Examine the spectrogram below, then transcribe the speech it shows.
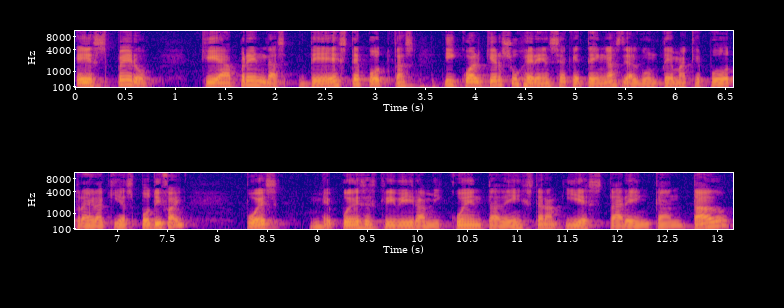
Espero que aprendas de este podcast y cualquier sugerencia que tengas de algún tema que puedo traer aquí a Spotify, pues me puedes escribir a mi cuenta de Instagram y estaré encantado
